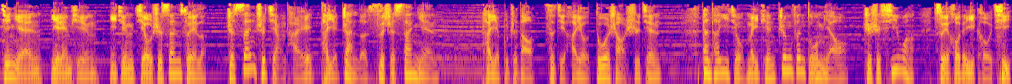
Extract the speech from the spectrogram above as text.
今年叶连平已经九十三岁了，这三尺讲台，他也站了四十三年，他也不知道自己还有多少时间。但他依旧每天争分夺秒，只是希望最后的一口气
